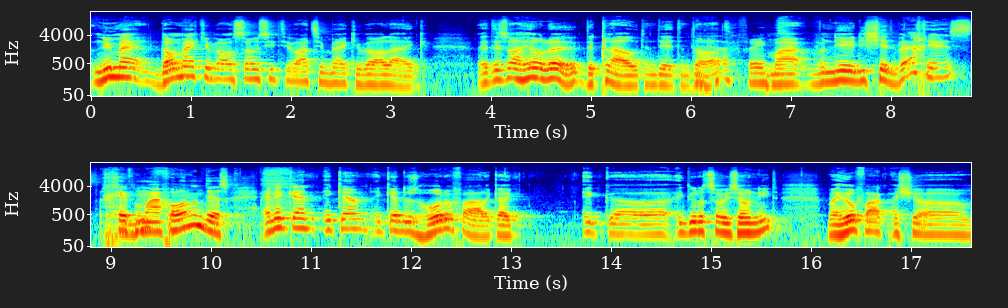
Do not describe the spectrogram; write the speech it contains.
nu mer- dan merk je wel, zo'n situatie merk je wel, like, het is wel heel leuk, de cloud en dit en dat. Ja. Maar wanneer die shit weg is... Geef me maar gewoon een disc. En ik ken, ik ken, ik ken dus horrorverhalen. Kijk, ik, eh, ik doe dat sowieso niet. Maar heel vaak als je... ehm,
